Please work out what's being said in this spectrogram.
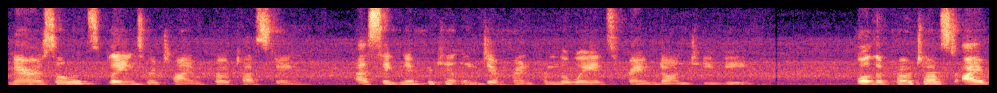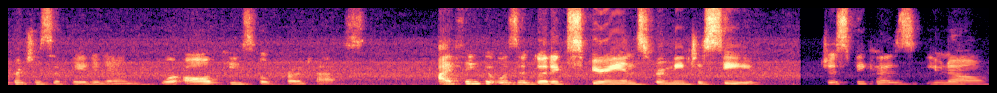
Marisol explains her time protesting as significantly different from the way it's framed on TV. While the protests I participated in were all peaceful protests, I think it was a good experience for me to see. Just because, you know,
